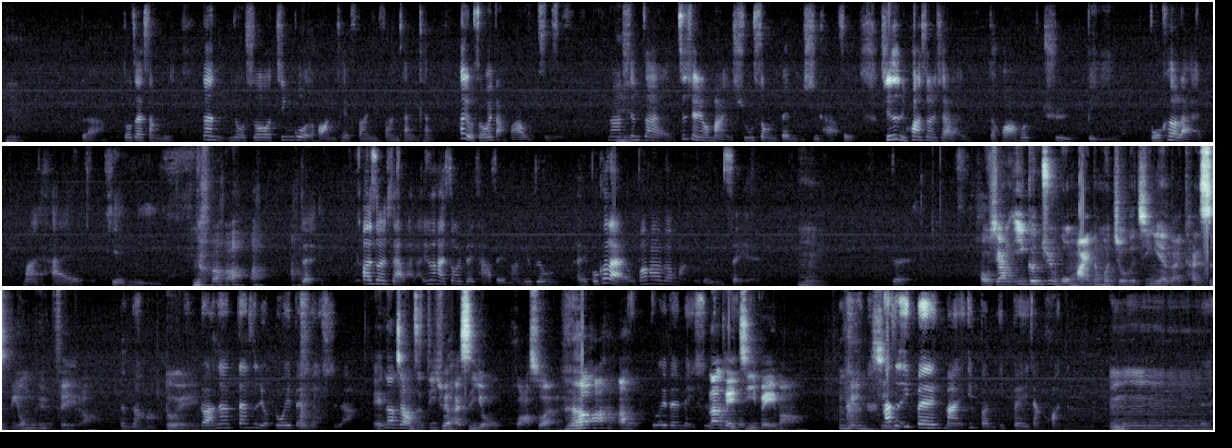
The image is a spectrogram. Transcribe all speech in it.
嗯，对啊，都在上面。那你有时候经过的话，你可以翻一翻看一看，它有时候会打八五折。那嗯现在、之前有买书送一杯美式咖啡，其实你换算下来的话，会去比博客来买还便宜。对，换算下来了，因为还送一杯咖啡嘛，你又不用哎，博客来我不知道他要不要满额的运费哎。嗯，对，好像依根据我买那么久的经验来看，是不用运费啦。真的哈、对，对啊，那但是有多一杯美式啊，哎、那这样子的确还是有划算。多一杯美式。啊那可以寄杯吗？它是一杯买一本一杯这样换的。嗯，对，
